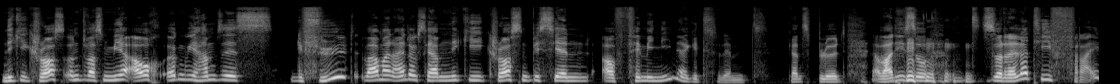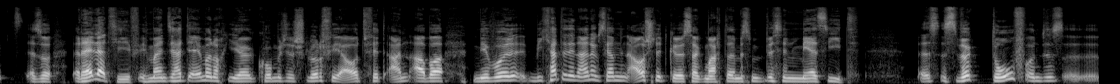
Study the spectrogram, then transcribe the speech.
Nikki Cross und was mir auch, irgendwie haben sie es gefühlt, war mein Eindruck, sie haben Nikki Cross ein bisschen auf femininer getrimmt ganz blöd. War die so, so relativ frei, also relativ. Ich meine, sie hat ja immer noch ihr komisches Schlurfi-Outfit an, aber mir wurde, ich hatte den Eindruck, sie haben den Ausschnitt größer gemacht, damit man ein bisschen mehr sieht. Es, es wirkt doof und es, äh,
